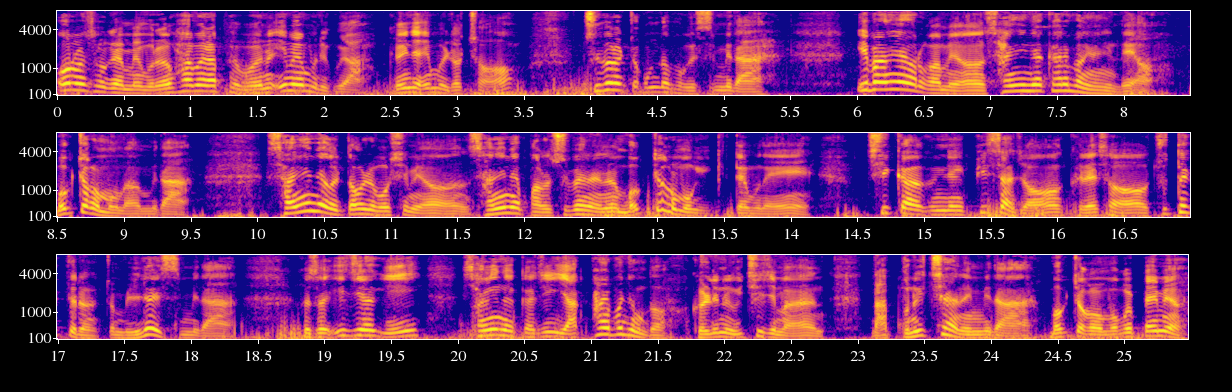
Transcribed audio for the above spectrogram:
오늘 소개할 매물은 화면 앞에 보이는 이 매물이고요. 굉장히 인물 좋죠. 주변을 조금 더 보겠습니다. 이 방향으로 가면 상인역 가는 방향인데요. 먹적을목 나옵니다. 상인역을 떠올려 보시면 상인역 바로 주변에는 먹적을목이 있기 때문에 지가가 굉장히 비싸죠. 그래서 주택들은 좀 밀려 있습니다. 그래서 이 지역이 상인역까지 약 8분 정도 걸리는 위치지만 나쁜 위치 아닙니다. 먹적을목을 빼면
